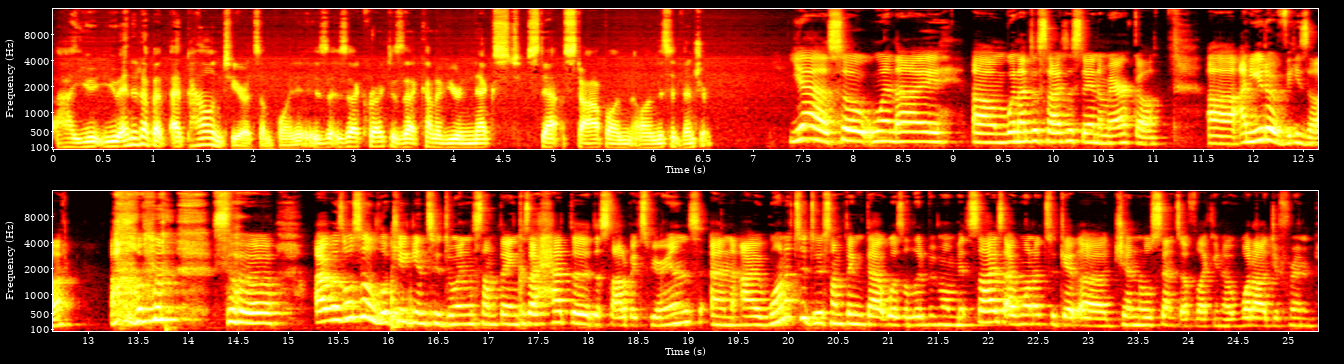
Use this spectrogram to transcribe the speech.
uh, you you ended up at, at Palantir at some point, is is that correct? Is that kind of your next sta- stop on on this adventure? Yeah, so when I um, when I decided to stay in America, uh, I needed a visa. so I was also looking into doing something because I had the, the startup experience and I wanted to do something that was a little bit more mid-sized. I wanted to get a general sense of like, you know, what are different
